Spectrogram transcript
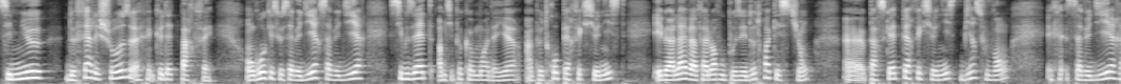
C'est mieux de faire les choses que d'être parfait. En gros, qu'est-ce que ça veut dire? Ça veut dire, si vous êtes un petit peu comme moi d'ailleurs, un peu trop perfectionniste, et eh bien là, il va falloir vous poser deux, trois questions, euh, parce qu'être perfectionniste, bien souvent, ça veut dire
